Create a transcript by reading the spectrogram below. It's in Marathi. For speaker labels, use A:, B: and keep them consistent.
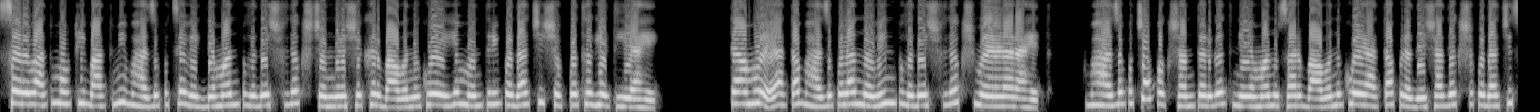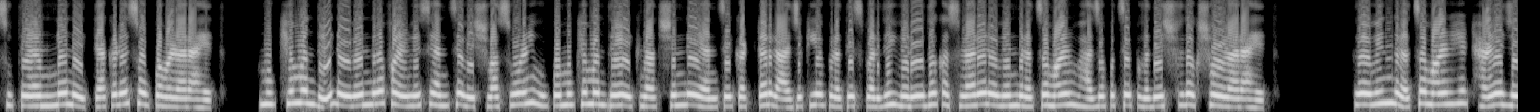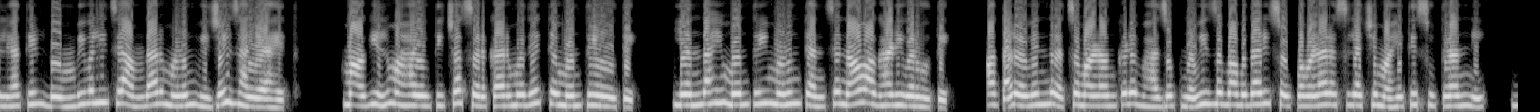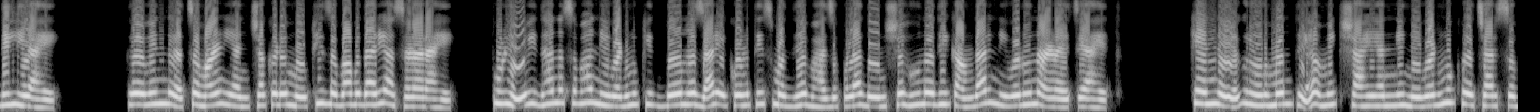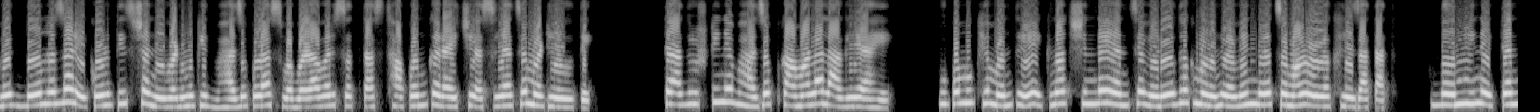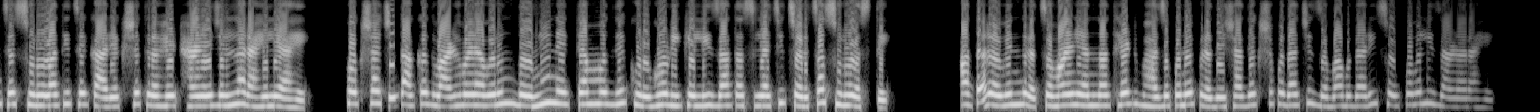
A: सर्वात मोठी बातमी भाजपचे विद्यमान प्रदेशाध्यक्ष चंद्रशेखर बावनकुळे हे मंत्रीपदाची शपथ घेतली आहे. त्यामुळे आता भाजपला नवीन प्रदेशाध्यक्ष मिळणार आहेत. भाजपच्या पक्षांतर्गत नियमानुसार बावनकुळे आता प्रदेशाध्यक्ष पदाची सूत्रे अन्य नेत्याकडे सोपवणार आहेत. मुख्यमंत्री देवेंद्र फडणवीस यांचे विश्वासू आणि उपमुख्यमंत्री एकनाथ शिंदे यांचे कट्टर राजकीय प्रतिस्पर्धी विरोधक असणारे रवींद्र चव्हाण भाजपचे प्रदेशाध्यक्ष होणार आहेत. रवींद्र चव्हाण हे ठाणे जिल्ह्यातील डोंबिवलीचे आमदार म्हणून विजयी झाले आहेत. मागील महायुतीच्या सरकारमध्ये ते मंत्री होते यंदाही मंत्री म्हणून त्यांचे नाव आघाडीवर होते. आता रवींद्र चव्हाणांकडे भाजप नवी जबाबदारी सोपवणार असल्याची माहिती सूत्रांनी दिली आहे. रवींद्र चव्हाण यांच्याकडे मोठी जबाबदारी असणार आहे. पुढील विधानसभा निवडणुकीत दोन हजार एकोणतीसमध्ये भाजपला दोनशेहून अधिक आमदार निवडून आणायचे आहेत. केंद्रीय गृहमंत्री अमित शाह यांनी निवडणूक प्रचार सभेत दोन हजार एकोणतीसच्या निवडणुकीत भाजपला स्वबळावर सत्ता स्थापन करायची असल्याचे म्हटले होते. त्या दृष्टीने भाजप कामाला लागले आहे. उपमुख्यमंत्री एकनाथ शिंदे यांचे विरोधक म्हणून रवींद्र चव्हाण ओळखले जातात. दोन्ही नेत्यांचे सुरुवातीचे कार्यक्षेत्र हे ठाणे जिल्हा राहिले आहे. पक्षाची ताकद वाढवण्यावरून दोन्ही नेत्यांमध्ये कुरघोडी केली जात असल्याची चर्चा सुरू असते. आता रवींद्र चव्हाण यांना थेट भाजपने प्रदेशाध्यक्ष पदाची जबाबदारी सोपवली जाणार आहे.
